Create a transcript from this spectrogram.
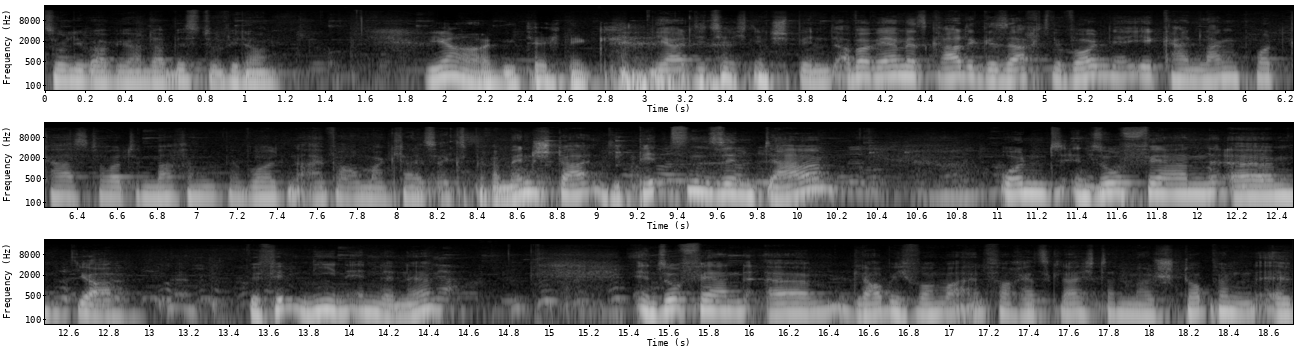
So, lieber Björn, da bist du wieder. Ja, die Technik. Ja, die Technik spinnt. Aber wir haben jetzt gerade gesagt, wir wollten ja eh keinen langen Podcast heute machen. Wir wollten einfach auch mal ein kleines Experiment starten. Die Pizzen sind da. Und insofern, ähm, ja, wir finden nie ein Ende, ne? insofern ähm, glaube ich, wollen wir einfach jetzt gleich dann mal stoppen. Äh,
